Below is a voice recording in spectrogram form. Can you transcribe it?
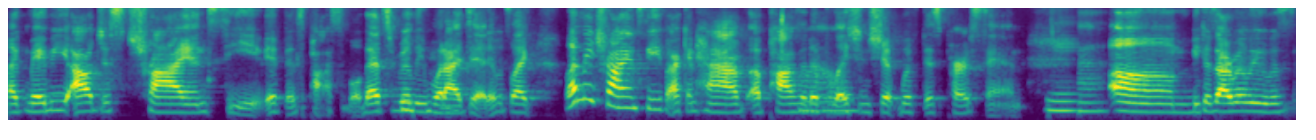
Like maybe I'll just try and see if it's possible. That's really mm-hmm. what I did. It was like, let me try and see if I can have a positive wow. relationship with this person. Yeah. Um, because I really was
